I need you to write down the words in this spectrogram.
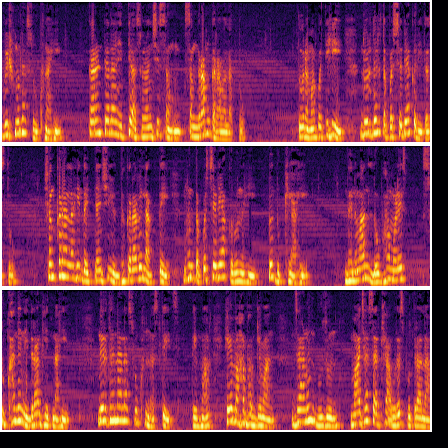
विष्णूला सुख नाही. कारण त्याला नित्य असुरांशी संग्राम करावा लागतो. तो रमापतीही दुर्धर तपश्चर्या करीत असतो. शंकरालाही दैत्यांशी युद्ध करावे लागते म्हणून तपश्चर्या करूनही तो दुःखी आहे. धनवान लोभामुळे सुखाने निद्रा घेत नाहीत निर्धनाला सुख नसतेच. तेव्हा हे महाभाग्यवान जाणून बुजून माझ्यासारख्या औरस पुत्राला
